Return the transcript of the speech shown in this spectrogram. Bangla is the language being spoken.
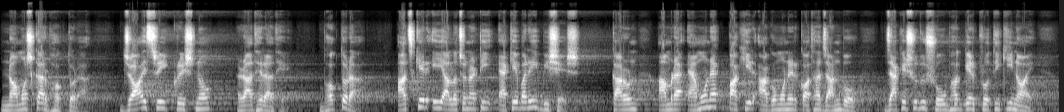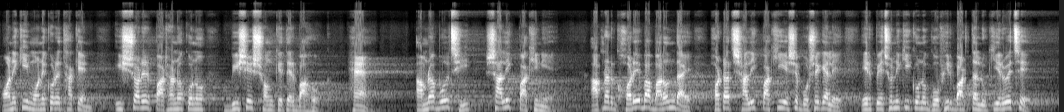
নমস্কার ভক্তরা। জয় শ্রী কৃষ্ণ। রাধে রাধে। ভক্তরা, আজকের এই আলোচনাটি একেবারেই বিশেষ, কারণ আমরা এমন এক পাখির আগমনের কথা জানব, যাকে শুধু সৌভাগ্যের প্রতীকই নয়, অনেকেই মনে করে থাকেন ঈশ্বরের পাঠানো কোনো বিশেষ সংকেতের বাহক। হ্যাঁ আমরা বলছি শালিক পাখি নিয়ে। আপনার ঘরে বা বারান্দায় হঠাৎ শালিক পাখি এসে বসে গেলে এর পেছনে কি কোনো গভীর বার্তা লুকিয়ে রয়েছে?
